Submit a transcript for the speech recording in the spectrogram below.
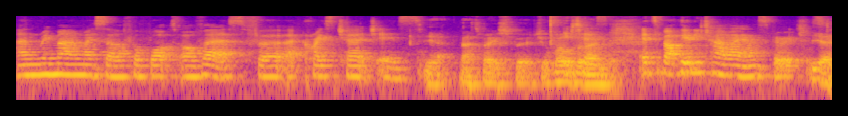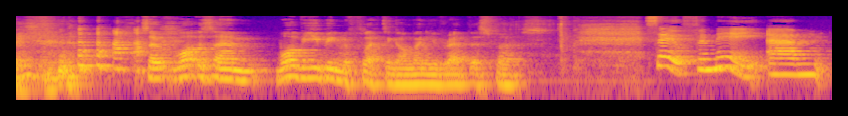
and remind myself of what our verse for uh, Christ Church is. Yeah, that's very spiritual. Well It done. is. It's about the only time I am spiritual. Yeah. so what is um what have you been reflecting on when you've read this verse? So for me, um,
